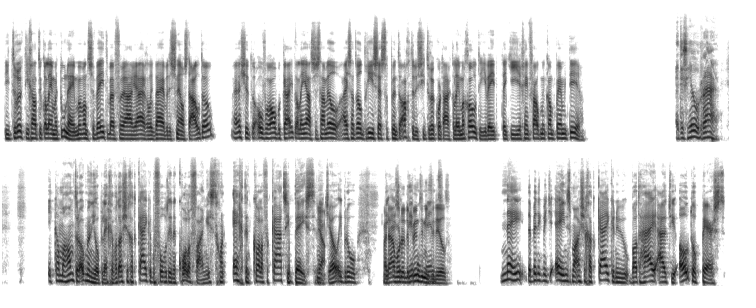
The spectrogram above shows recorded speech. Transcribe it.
die druk die gaat natuurlijk alleen maar toenemen. Want ze weten bij Ferrari eigenlijk, wij hebben de snelste auto. Als je het overal bekijkt. Alleen ja, ze staan wel, hij staat wel 63 punten achter. Dus die druk wordt eigenlijk alleen maar groter. Je weet dat je hier geen fout meer kan permitteren. Het is heel raar. Ik kan mijn hand er ook nog niet op leggen. Want als je gaat kijken bijvoorbeeld in een qualifying... is het gewoon echt een kwalificatiebeest. Weet je wel? Ik bedoel... Maar daar worden de punten niet verdeeld. Nee, daar ben ik met je eens. Maar als je gaat kijken nu wat hij uit die auto perst...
